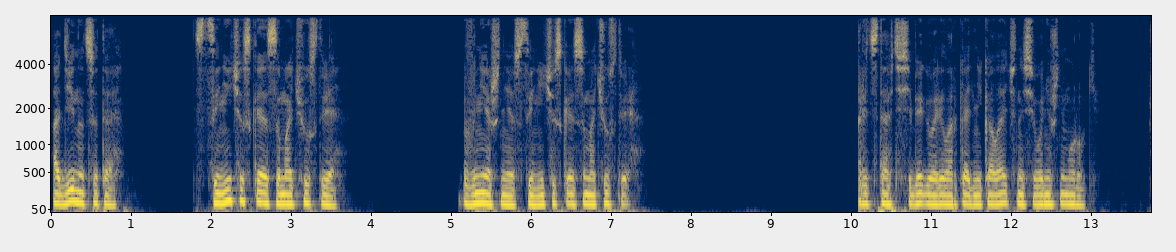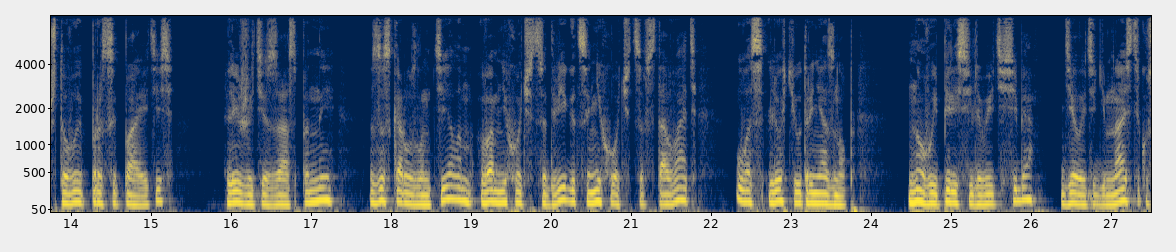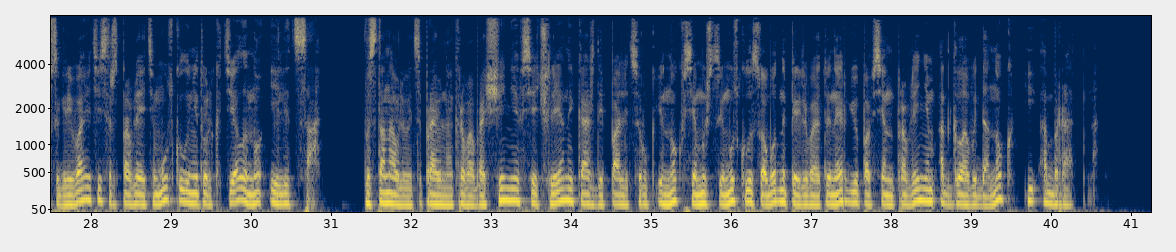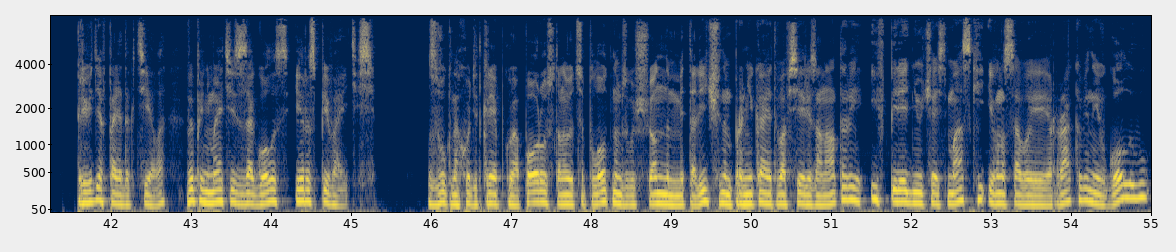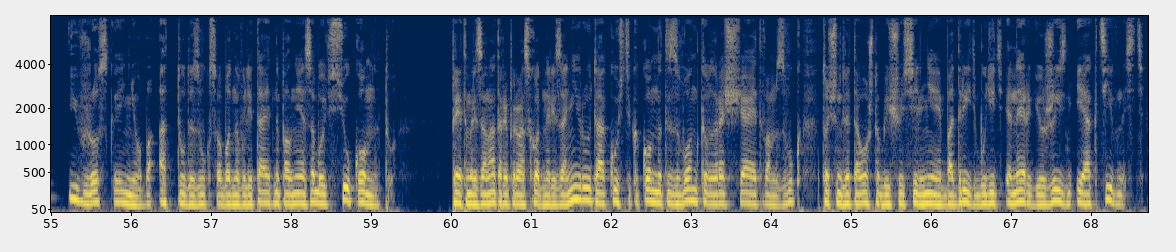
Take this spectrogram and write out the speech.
Одиннадцатое. Сценическое самочувствие. Внешнее сценическое самочувствие. Представьте себе, говорил Аркадий Николаевич на сегодняшнем уроке, что вы просыпаетесь, лежите заспанный, за скорузлым телом, вам не хочется двигаться, не хочется вставать, у вас легкий утренний озноб, но вы пересиливаете себя – Делаете гимнастику, согреваетесь, расправляете мускулы не только тела, но и лица. Восстанавливается правильное кровообращение, все члены, каждый палец рук и ног, все мышцы и мускулы свободно переливают энергию по всем направлениям от головы до ног и обратно. Приведя в порядок тело, вы принимаетесь за голос и распеваетесь. Звук находит крепкую опору, становится плотным, сгущенным, металличным, проникает во все резонаторы и в переднюю часть маски, и в носовые раковины, и в голову, и в жесткое небо. Оттуда звук свободно вылетает, наполняя собой всю комнату. При этом резонаторы превосходно резонируют, а акустика комнаты звонко возвращает вам звук точно для того, чтобы еще сильнее бодрить, будить энергию, жизнь и активность.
